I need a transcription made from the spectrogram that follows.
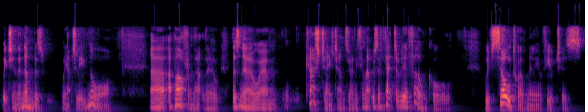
which in the numbers we actually ignore, uh, apart from that, though, there's no um, cash changed hands or anything. That was effectively a phone call. We've sold 12 million futures.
